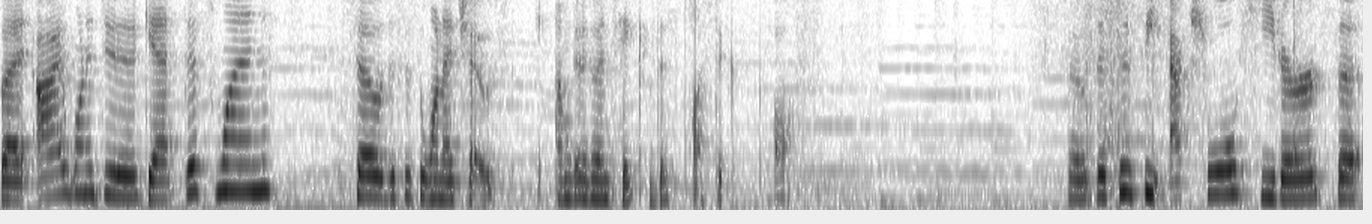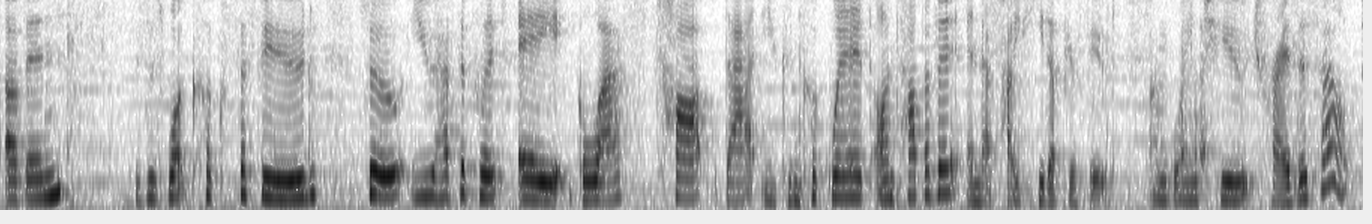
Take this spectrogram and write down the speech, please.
But I wanted to get this one, so this is the one I chose. I'm gonna go and take this plastic off. So this is the actual heater, the oven. This is what cooks the food. So you have to put a glass top that you can cook with on top of it and that's how you heat up your food. I'm going to try this out.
